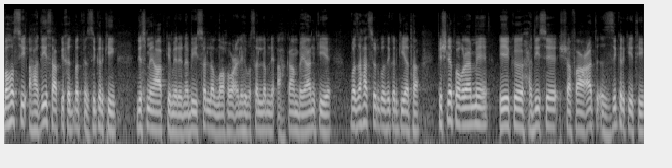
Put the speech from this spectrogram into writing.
بہت سی احادیث آپ کی خدمت میں ذکر کی، جس میں آپ کے میرے نبی صلی اللہ علیہ وسلم نے احکام بیان کیے، وضاحت سے ان کو ذکر کیا تھا۔ پچھلے پروگرام میں ایک حدیث شفاعت ذکر کی تھی،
